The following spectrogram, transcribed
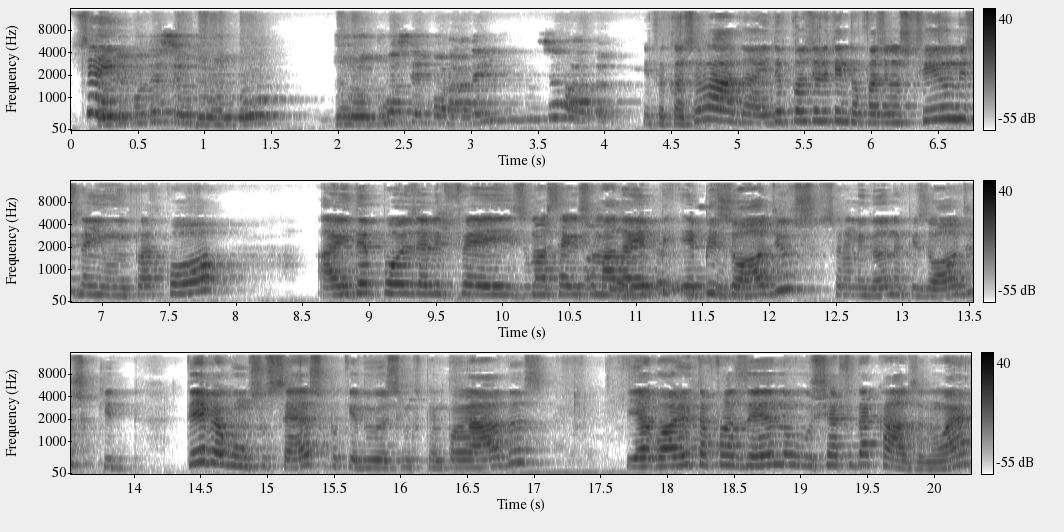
Sim. O que aconteceu, durou, durou duas temporadas e foi cancelada. E foi cancelada. Aí depois ele tentou fazer uns filmes, nenhum emplacou. Aí depois ele fez uma série chamada Ep- Episódios, se eu não me engano, Episódios, que teve algum sucesso, porque durou cinco temporadas. E agora ele tá fazendo o chefe da casa, não é?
